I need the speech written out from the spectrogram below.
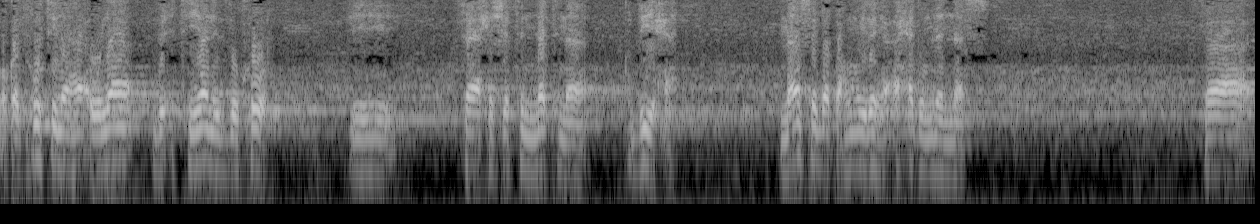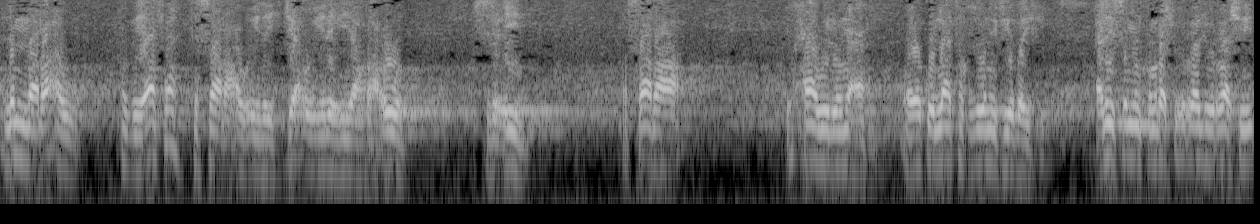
وقد فتن هؤلاء باتيان الذكور بفاحشة نتنى قبيحة. ما سبقهم إليها أحد من الناس. فلما رأوا الضيافة تسارعوا إليه جاءوا إليه يهرعون مسرعين. وصار يحاول معهم ويقول لا تخزوني في ضيفي. أليس منكم رجل رشيد؟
